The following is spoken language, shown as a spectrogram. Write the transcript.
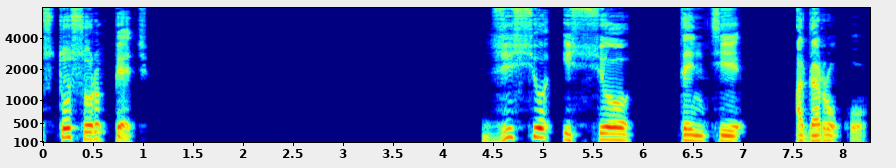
145. Дзисё исё тенти Адароку.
